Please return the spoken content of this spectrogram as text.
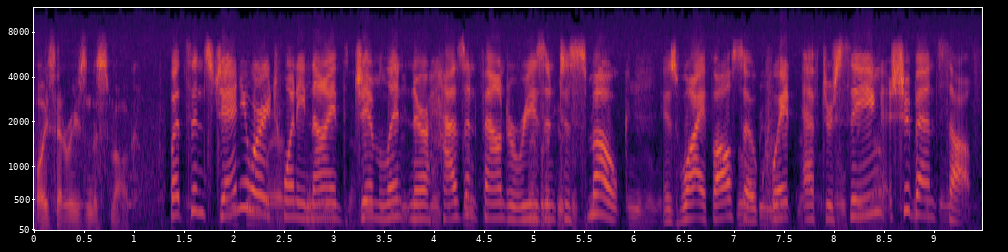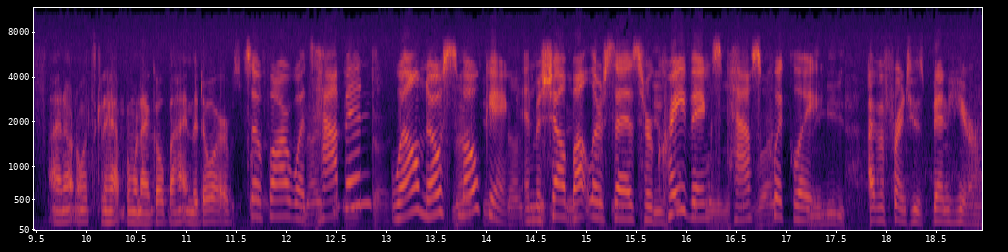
always had a reason to smoke. But since January 29th, Jim Lintner hasn't found a reason to smoke. His wife also quit after seeing Shubentsov. I don't know what's going to happen when I go behind the door. So far, what's happened? Well, no smoking. And Michelle Butler says her cravings pass quickly. I have a friend who's been here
